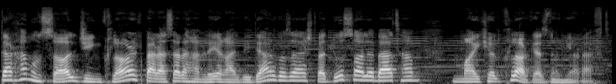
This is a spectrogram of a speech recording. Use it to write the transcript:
در همون سال جین کلارک بر اثر حمله قلبی درگذشت و دو سال بعد هم مایکل کلارک از دنیا رفت.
